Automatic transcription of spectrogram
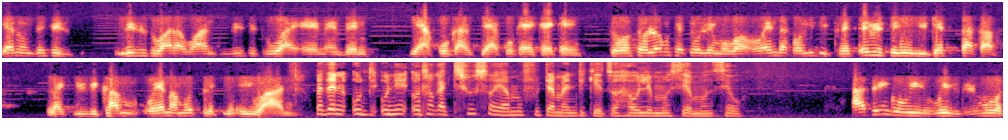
yaanong this is this is what i want this is who i am and then yeah, ya ko ka ke ya ko kae kae kae so so long setse o le mo ba o end up only depressed everything you get stuck up. Like you become o ema mo plekeng e one. But then o o tlhoka thuso ya mofuta mang diketso ga o le mo seemong seo? I think we we we were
